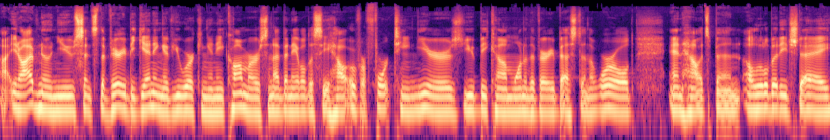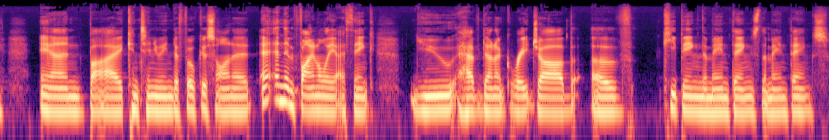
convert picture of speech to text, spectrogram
uh, you know, I've known you since the very beginning of you working in e commerce, and I've been able to see how over 14 years you've become one of the very best in the world and how it's been a little bit each day. And by continuing to focus on it. And, and then finally, I think you have done a great job of keeping the main things the main things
